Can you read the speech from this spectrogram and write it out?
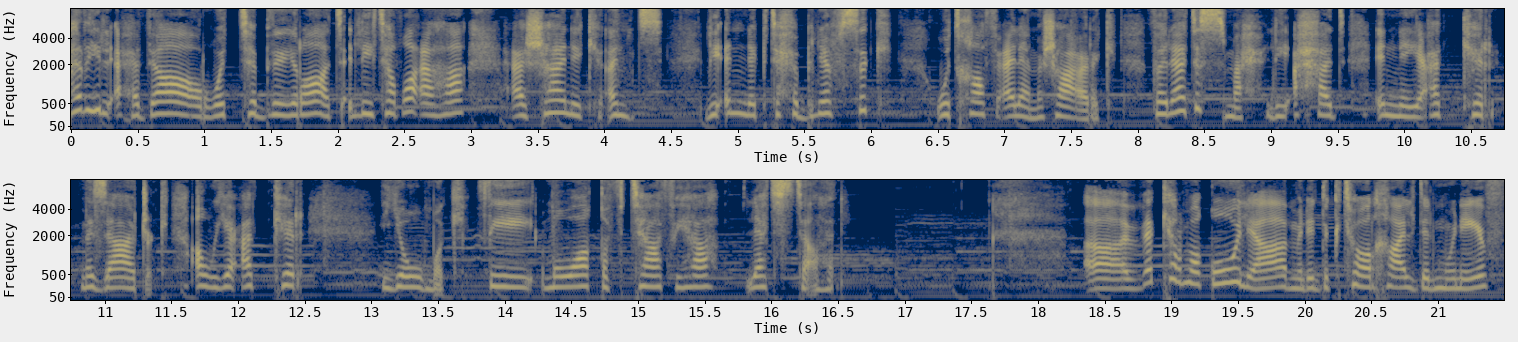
هذه الأعذار والتبريرات اللي تضعها عشانك أنت لأنك تحب نفسك وتخاف على مشاعرك. فلا تسمح لأحد أنه يعكر مزاجك أو يعكر يومك في مواقف تافهة لا تستاهل. أتذكر مقولة من الدكتور خالد المنيف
